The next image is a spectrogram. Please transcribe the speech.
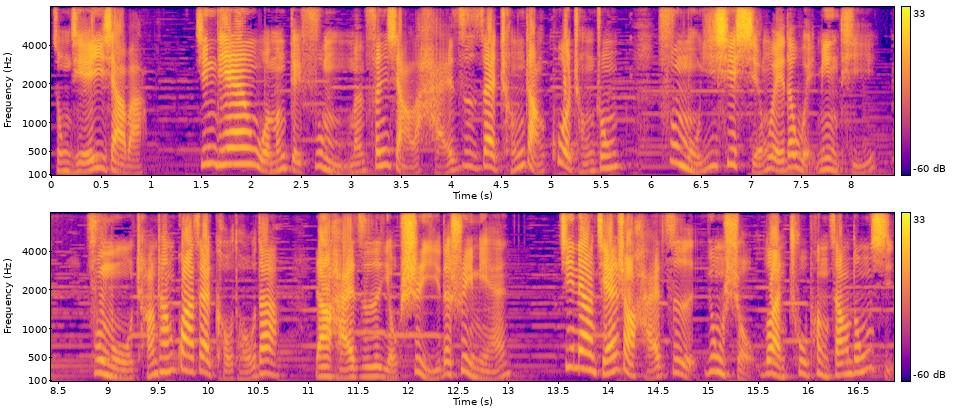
总结一下吧，今天我们给父母们分享了孩子在成长过程中父母一些行为的伪命题。父母常常挂在口头的，让孩子有适宜的睡眠。尽量减少孩子用手乱触碰脏东西。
